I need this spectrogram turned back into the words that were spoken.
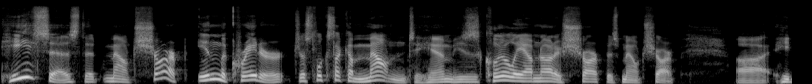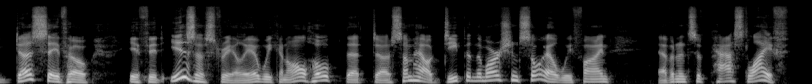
He says that Mount Sharp in the crater just looks like a mountain to him. He says, clearly, I'm not as sharp as Mount Sharp. Uh, he does say, though, if it is Australia, we can all hope that uh, somehow deep in the Martian soil we find evidence of past life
